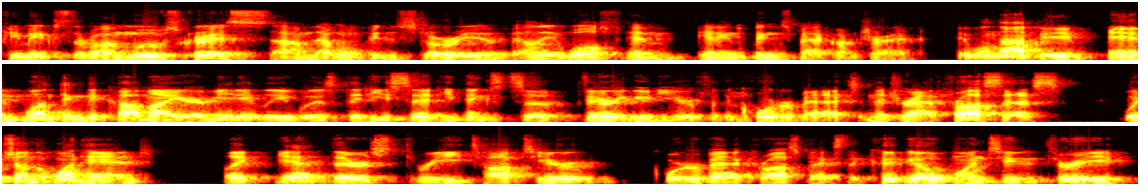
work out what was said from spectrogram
if he makes the wrong moves, Chris, um, that won't be the story of Eliot Wolf, him getting mm-hmm. things back on track. It will not be. And one thing that caught my ear immediately was that he said he thinks it's a very good year for the quarterbacks in the draft process, which on the one hand, like, yeah, there's three top tier quarterback prospects that could go one, two, and three.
